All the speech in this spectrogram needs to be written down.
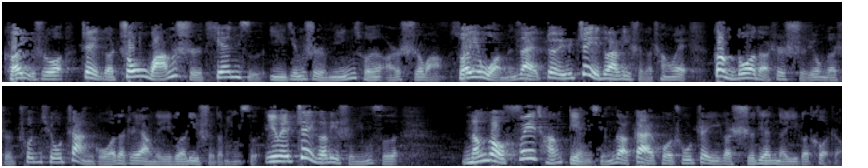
可以说这个周王室天子已经是名存而实亡。所以我们在对于这段历史的称谓，更多的是使用的是春秋战国的这样的一个历史的名词，因为这个历史名词能够非常典型的概括出这一个时间的一个特征。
